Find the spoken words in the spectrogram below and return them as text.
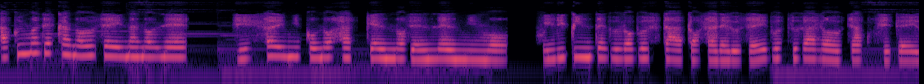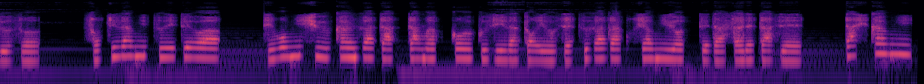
あくまで可能性なのね。実際にこの発見の前年にも、フィリピンでグロブスターとされる生物が漂着しているぞ。そちらについては、死後2週間が経ったマッコウクジラという説が学者によって出されたぜ。確かに、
